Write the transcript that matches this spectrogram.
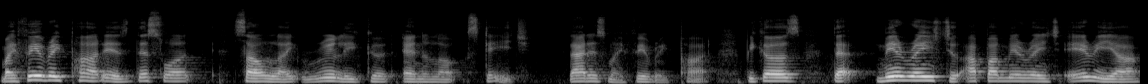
My favorite part is this one sound like really good analog stage. That is my favorite part because that mid-range to upper mid-range area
